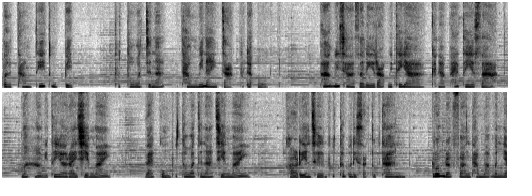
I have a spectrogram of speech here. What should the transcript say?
เปิดธรรมที่ถูกปิด พุทธวจนะ ธรรมวินัยจากพุทธโอษภาควิชาสรีระวิทยา คณะแพทยศาสตร์ มหาวิทยาลัยเชียงใหม่ และกลุ่มพุทธวจนะเชียงใหม่ ขอเรียนเชิญพุทธบริษัททุกท่าน ร่วมรับฟังธรรมบรรย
